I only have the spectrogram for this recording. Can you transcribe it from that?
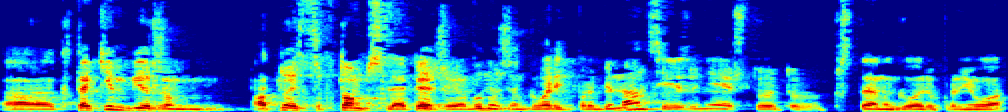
А, к таким биржам относятся в том числе, опять же, я вынужден говорить про Binance, я извиняюсь, что это постоянно говорю про него,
